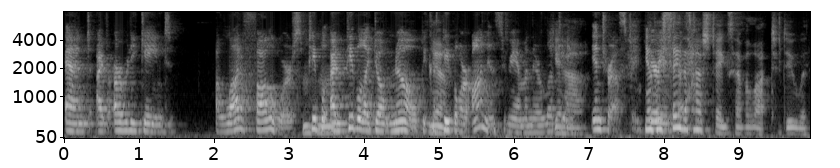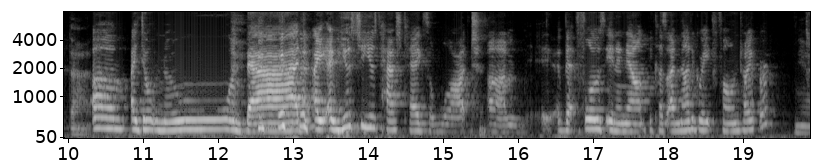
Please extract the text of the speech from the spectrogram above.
and I've already gained a lot of followers. People Mhm. and people I don't know because Yeah. people are on Instagram and they're looking Yeah. interesting. Yeah, they say the hashtags have a lot to do with that. Um, I don't know. I'm bad. I, I used to use hashtags a lot. Um, that flows in and out because I'm not a great phone typer. yeah.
